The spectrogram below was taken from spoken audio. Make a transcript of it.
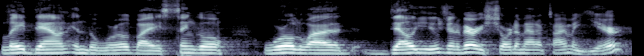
laid down in the world by a single worldwide deluge in a very short amount of time, a year?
